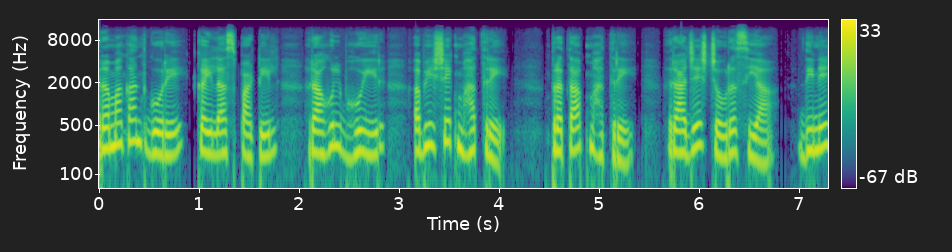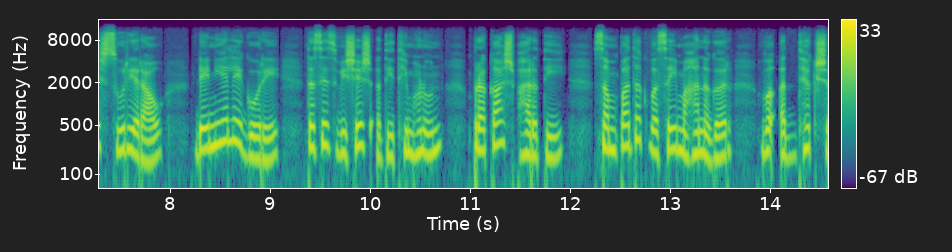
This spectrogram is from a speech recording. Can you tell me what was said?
रमाकांत गोरे कैलास पाटील राहुल भोईर अभिषेक म्हात्रे प्रताप म्हात्रे राजेश चौरसिया दिनेश सूर्यराव डेनियले गोरे तसेच विशेष अतिथी म्हणून प्रकाश भारती संपादक वसई महानगर व अध्यक्ष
